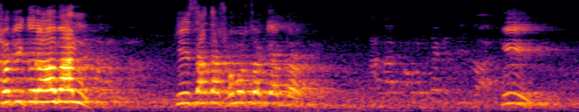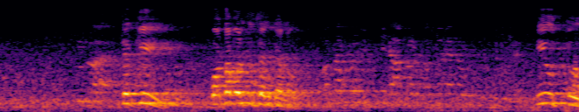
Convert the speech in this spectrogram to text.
শফিকুর রহমান। কি চাচা সমস্যা কি আপনার? কি? তো কি? কথা বলতেছেন কেন? কি উত্তর?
